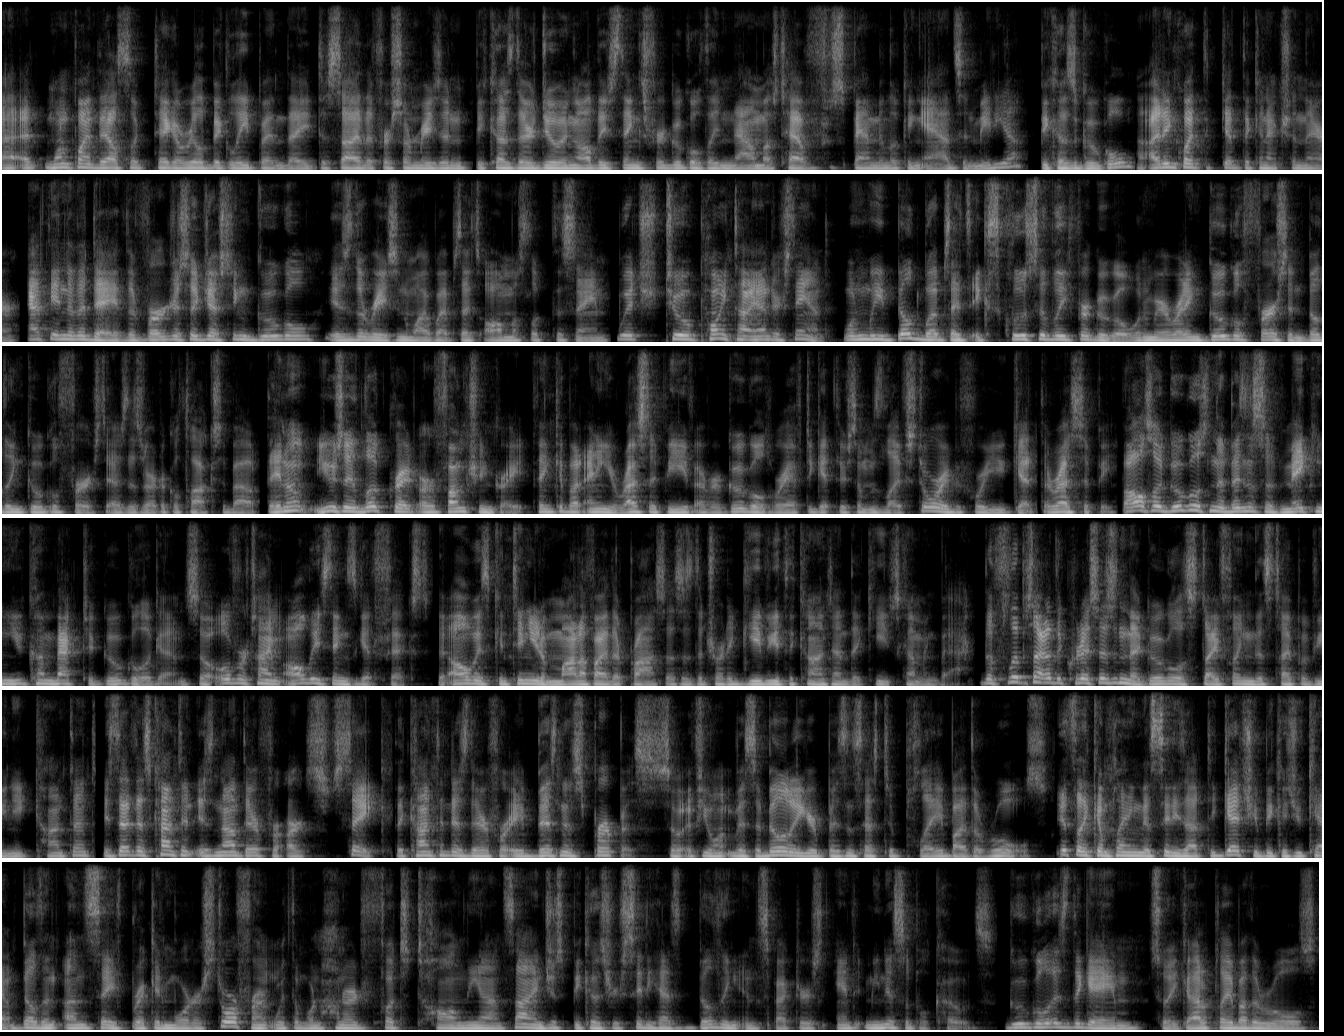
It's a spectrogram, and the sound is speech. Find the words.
Uh, at one point, they also take a real big leap and they decide that for some reason, because they're doing all these things for Google, they now must have spammy looking ads in media because Google. I didn't quite get the connection there. At the end of the day, The Verge is suggesting Google is the reason why websites almost look the same, which to a point I understand. When we build websites exclusively for Google, when we are writing Google first and building Google first, as this article talks about, they don't usually look great or function great. Think about any recipe you've ever Googled where you have to get through someone's life story before you get the recipe. But also, Google's in the business of making you come back to Google again. So over time, all these things get fixed. They always continue to modify their processes to try to give you the content that keeps coming back. The flip side of the criticism that Google is stifling this type of unique content is that this content is not there for art's sake. The content is there for a business purpose. So if you want visibility, your business has to play by the rules. It's like complaining the city's out to get you because you can't build an unsafe brick and mortar storefront with a 100 foot tall neon sign just because your city has building inspectors and municipal codes. Google is the game, so you gotta play by the rules.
